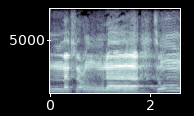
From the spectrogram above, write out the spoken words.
مفعولا ثم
